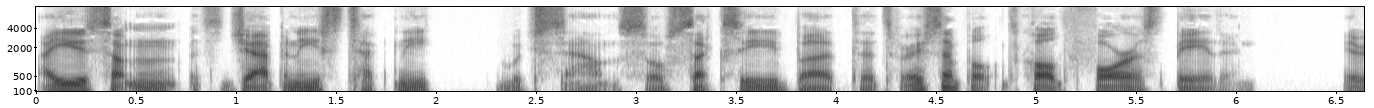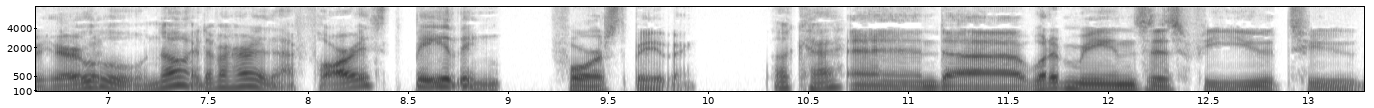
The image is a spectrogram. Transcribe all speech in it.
I use something, it's a Japanese technique, which sounds so sexy, but it's very simple. It's called forest bathing. You ever hear of it? Oh, no, I never heard of that. Forest bathing. Forest bathing. Okay. And uh, what it means is for you to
